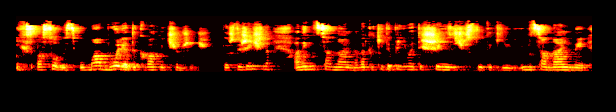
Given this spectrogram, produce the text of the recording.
э, их способность ума более адекватной, чем женщин. Потому что женщина, она эмоциональна, она какие-то принимает решения зачастую такие эмоциональные,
